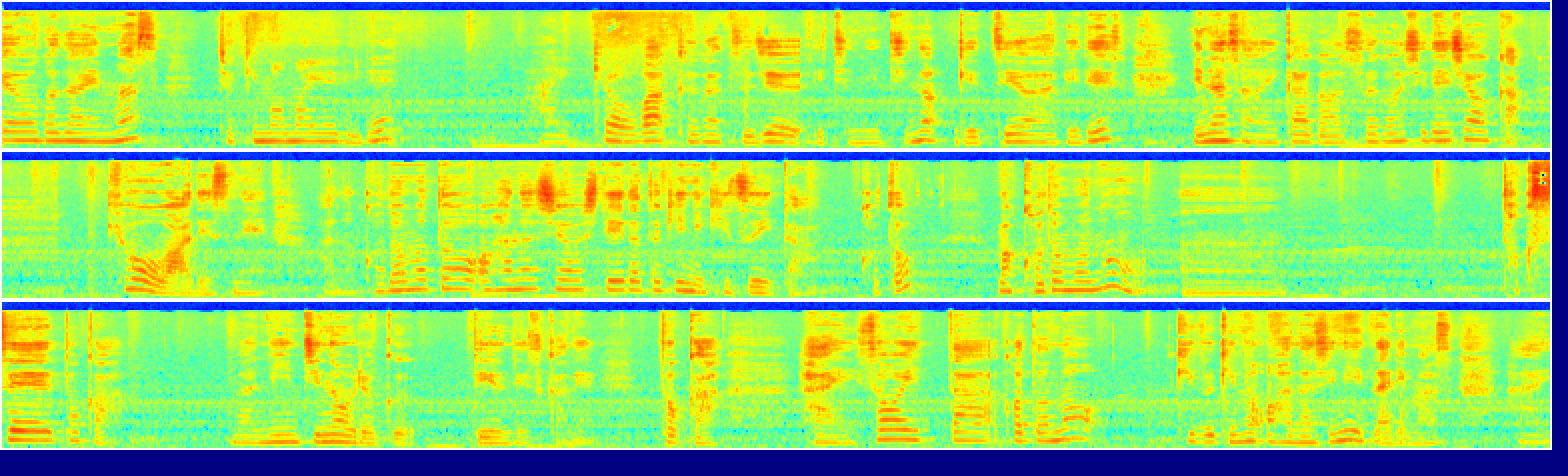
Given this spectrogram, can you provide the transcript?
ようございます。チョキママゆりです。はい、今日は9月11日の月曜日です。皆さんいかがお過ごしでしょうか？今日はですねあの子供とお話をしていた時に気づいたこと。まあ、子供のうん特性とか、まあ、認知能力っていうんですかね。とか、はい、そういったことの気づきのお話になります。はい、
